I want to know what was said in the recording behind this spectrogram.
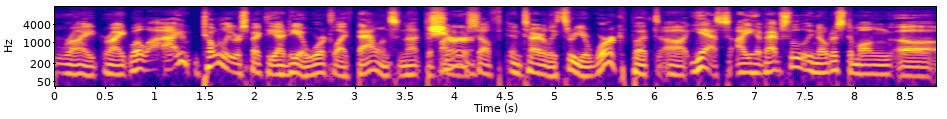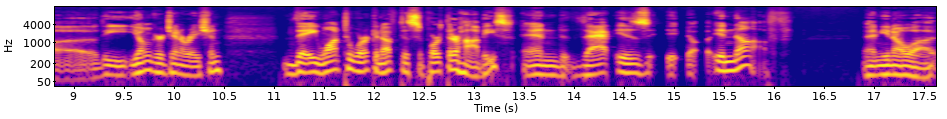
Right, right. Well, I totally respect the idea of work life balance and not defining Sure. yourself entirely through your work. But uh, yes, I have absolutely noticed among uh, the younger generation, they want to work enough to support their hobbies, and that is enough. And you know, uh,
